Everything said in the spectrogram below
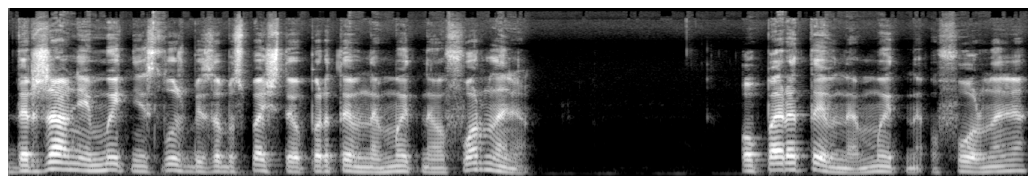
Державній митній службі забезпечити оперативне митне оформлення. Оперативне митне оформлення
